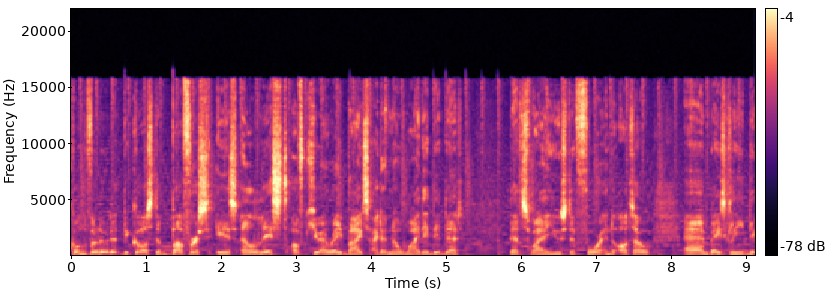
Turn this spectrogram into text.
convoluted because the buffers is a list of QArray bytes. I don't know why they did that. That's why I used the for and the auto. And basically the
